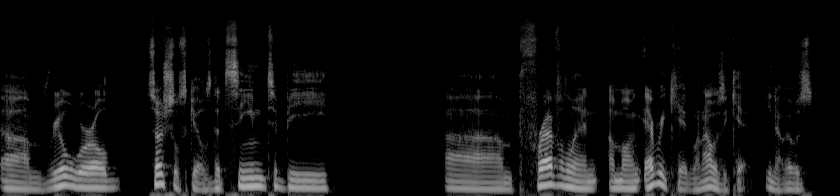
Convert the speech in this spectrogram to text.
it, um, real world social skills that seem to be um, prevalent among every kid when I was a kid. You know, it was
